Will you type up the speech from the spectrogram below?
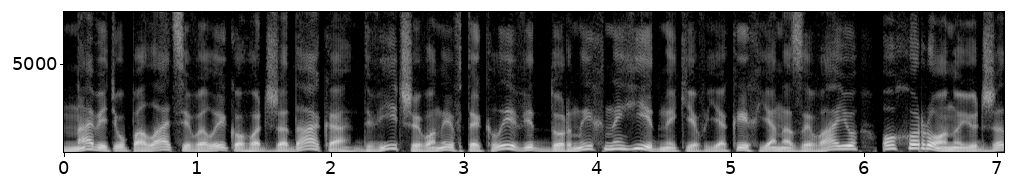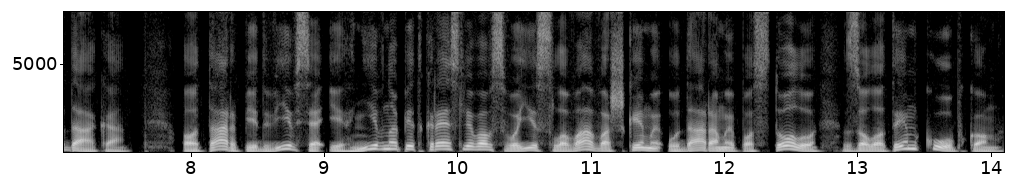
Навіть у палаці великого Джедака двічі вони втекли від дурних негідників, яких я називаю охороною Джедака. Отар підвівся і гнівно підкреслював свої слова важкими ударами по столу золотим кубком.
